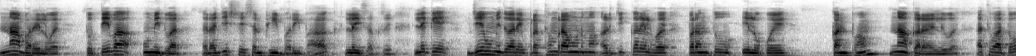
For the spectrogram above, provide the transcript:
ના ભરેલ હોય, તો તેવા ઉમેદવાર રજિસ્ટ્રેશન ફી ભરી ભાગ લઈ શકશે. એટલે કે જે ઉમેદવારે પ્રથમ રાઉન્ડમાં અરજી કરેલ હોય, પરંતુ એ લોકોએ કન્ફર્મ ન કરાયેલી હોય, અથવા તો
